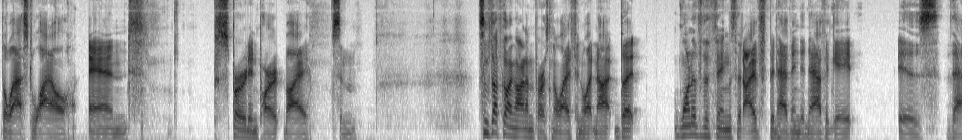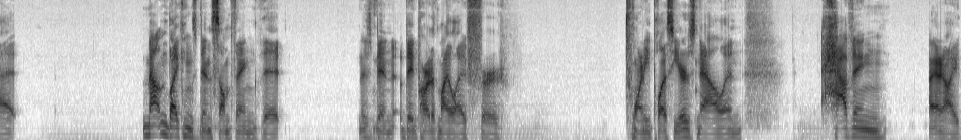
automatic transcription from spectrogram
the last while and spurred in part by some some stuff going on in personal life and whatnot. But one of the things that I've been having to navigate is that mountain biking's been something that has been a big part of my life for 20 plus years now. And having, and I,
